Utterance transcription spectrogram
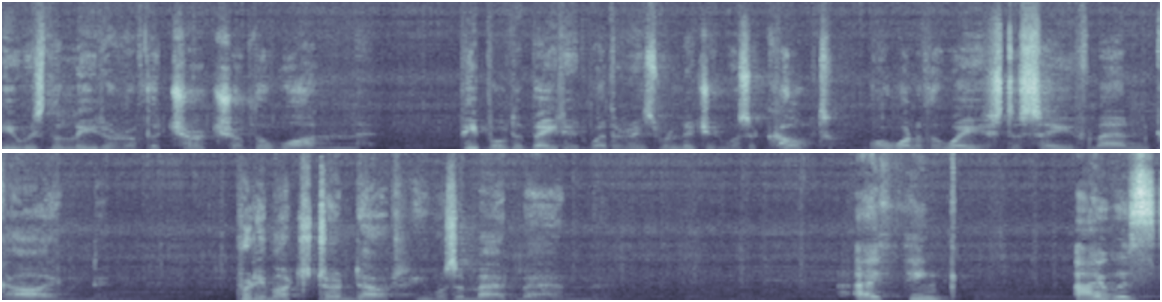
He was the leader of the Church of the One. People debated whether his religion was a cult or one of the ways to save mankind. Pretty much turned out he was a madman. I think I was.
